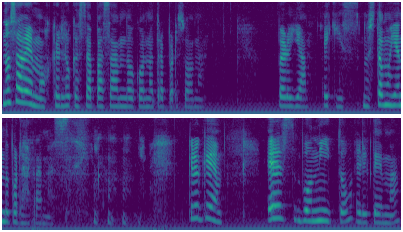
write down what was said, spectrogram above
No sabemos qué es lo que está pasando con otra persona. Pero ya, X, nos estamos yendo por las ramas. Creo que es bonito el tema,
